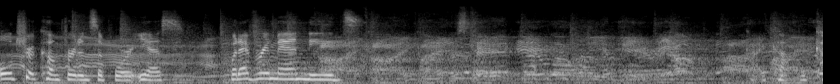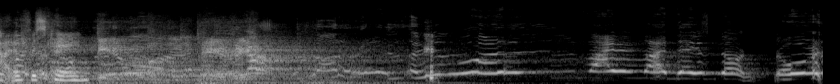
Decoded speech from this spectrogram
Ultra comfort and support, yes. What every man needs. Ciaphas. Or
